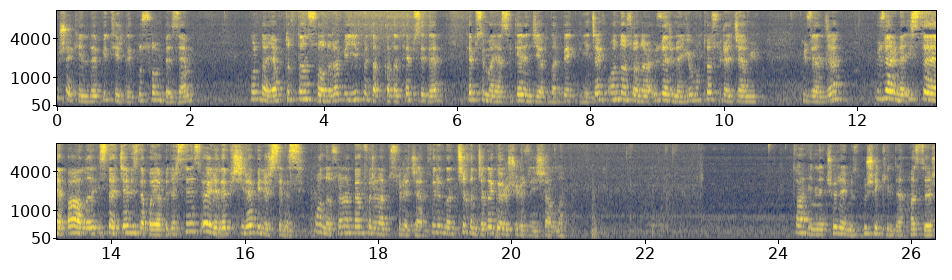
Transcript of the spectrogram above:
Bu şekilde bitirdik. Bu son bezem. Bunu da yaptıktan sonra bir 20 dakikada tepside tepsi mayası gelinceye kadar bekleyecek. Ondan sonra üzerine yumurta süreceğim güzelce. Üzerine ister bağlı ister ceviz de koyabilirsiniz. Öyle de pişirebilirsiniz. Ondan sonra ben fırına bir süreceğim. Fırından çıkınca da görüşürüz inşallah. Tahinli çöreğimiz bu şekilde hazır.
